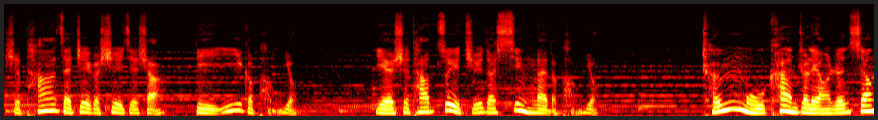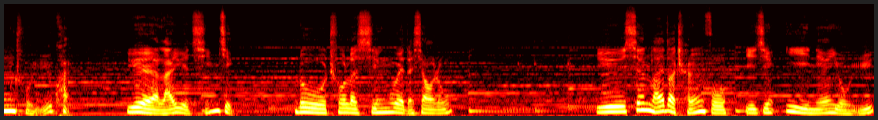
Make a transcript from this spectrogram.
是他在这个世界上第一个朋友，也是他最值得信赖的朋友。陈母看着两人相处愉快，越来越亲近，露出了欣慰的笑容。雨仙来到陈府已经一年有余，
